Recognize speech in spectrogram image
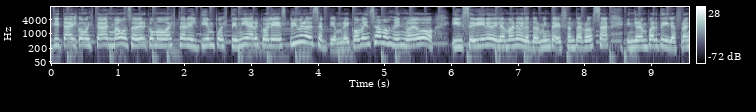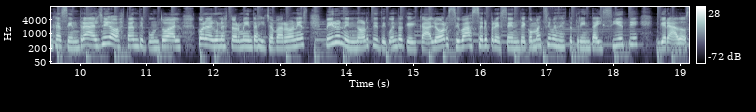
¿qué tal? ¿Cómo están? Vamos a ver cómo va a estar el tiempo este miércoles, primero de septiembre. Comenzamos mes nuevo y se viene de la mano de la tormenta de Santa Rosa en gran parte de la franja central. Llega bastante puntual con algunas tormentas y chaparrones, pero en el norte te cuento que el calor se va a hacer presente con máximas de hasta 37 grados.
